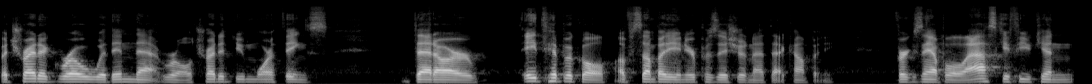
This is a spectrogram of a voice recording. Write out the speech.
But try to grow within that role. Try to do more things that are atypical of somebody in your position at that company. For example, ask if you can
